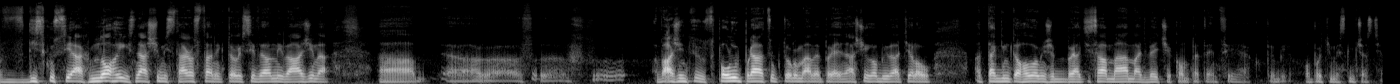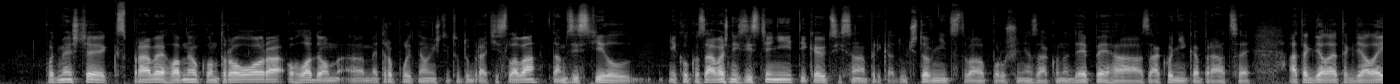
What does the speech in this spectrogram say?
v diskusiách mnohých s našimi starostami, ktorých si veľmi vážim a, a, a vážim tú spoluprácu, ktorú máme pre našich obyvateľov a tak im to hovorím, že Bratislava má mať väčšie kompetencie ako keby oproti mestským častiam. Poďme ešte k správe hlavného kontrolóra ohľadom e, Metropolitného inštitútu Bratislava. Tam zistil niekoľko závažných zistení týkajúcich sa napríklad účtovníctva, porušenia zákona DPH, zákonníka práce a tak ďalej a tak ďalej.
